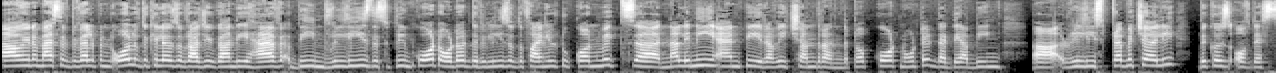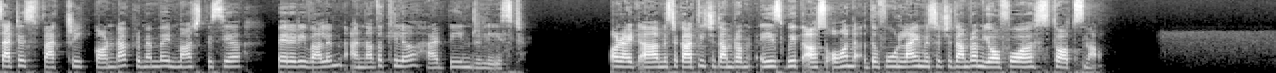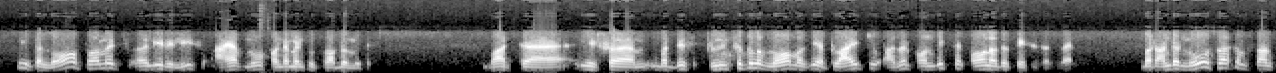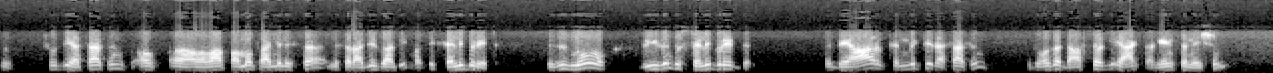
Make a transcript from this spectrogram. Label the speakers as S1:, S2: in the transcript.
S1: Now, in a massive development, all of the killers of Rajiv Gandhi have been released. The Supreme Court ordered the release of the final two convicts, uh, Nalini and P. Ravichandran. The top court noted that they are being uh, released prematurely because of their satisfactory conduct. Remember, in March this year, Perarivalan, another killer, had been released. All right, uh, Mr. Karti Chidambaram is with us on the phone line. Mr. Chidambaram, your first thoughts now.
S2: See, the law permits early release. I have no fundamental problem with it. But uh, if um, but this principle of law must be applied to other convicts and all other cases as well. But under no circumstances should the assassins of, uh, of our former Prime Minister, Mr. Rajiv Gandhi, must be celebrated. This is no reason to celebrate them. They are convicted assassins. It was a dastardly act against the nation,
